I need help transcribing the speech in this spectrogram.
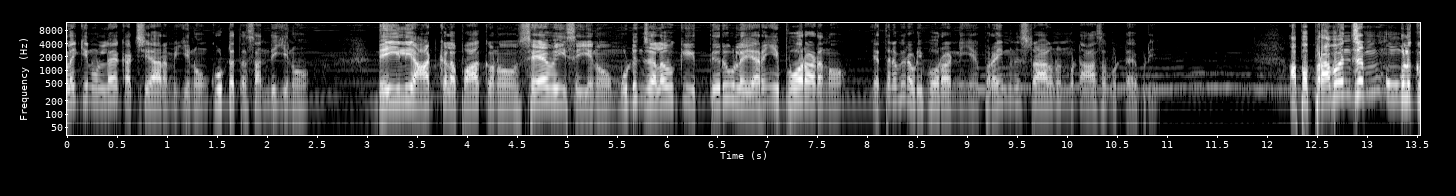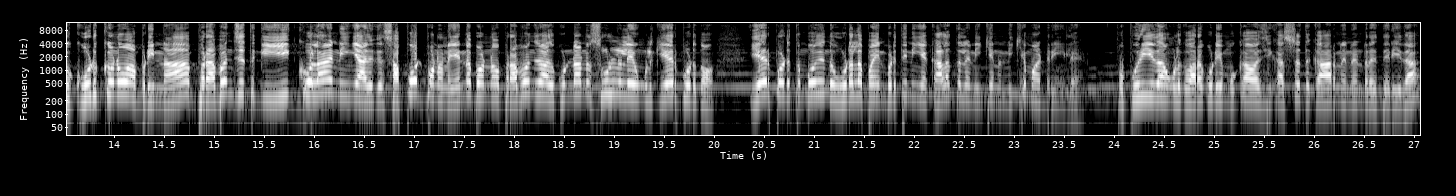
உழைக்கணும்ல கட்சி ஆரம்பிக்கணும் கூட்டத்தை சந்திக்கணும் டெய்லி ஆட்களை பார்க்கணும் சேவை செய்யணும் முடிஞ்ச அளவுக்கு தெருவில் இறங்கி போராடணும். எத்தனை பேர் அப்படி போராடினீங்க? பிரைம் மினிஸ்டர் ஆகணும்னு மட்டும் ஆசைப்பட்ட அப்படி அப்போ பிரபஞ்சம் உங்களுக்கு கொடுக்கணும் அப்படின்னா பிரபஞ்சத்துக்கு ஈக்குவலாக நீங்கள் அதுக்கு சப்போர்ட் பண்ணணும். என்ன பண்ணணும்? பிரபஞ்சம் அதுக்கு உண்டான சூழ்நிலையை உங்களுக்கு ஏற்படுத்தும். ஏற்படுத்தும் போது இந்த உடலை பயன்படுத்தி நீங்கள் களத்தில் நிற்கணும் நிற்க மாட்டீங்களே. இப்போ புரியுதா? உங்களுக்கு வரக்கூடிய முக்கால்வாசி கஷ்டத்துக்கு காரணம் என்னன்றது தெரியுதா?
